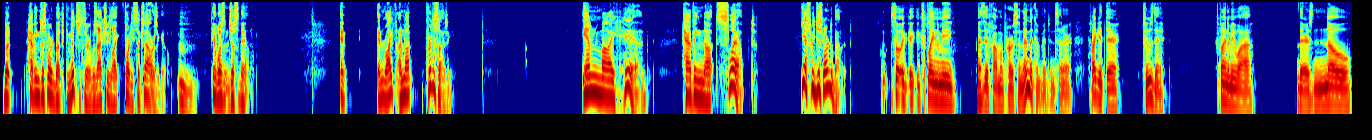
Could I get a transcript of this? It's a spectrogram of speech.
But having just learned about the convention center was actually like 36 hours ago. Mm. It wasn't just then. And and right, I'm not criticizing. In my head, having not slept, yes, we just learned about it. So explain to me, as if I'm a person in the convention center, if I get there Tuesday, explain to me why there's no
